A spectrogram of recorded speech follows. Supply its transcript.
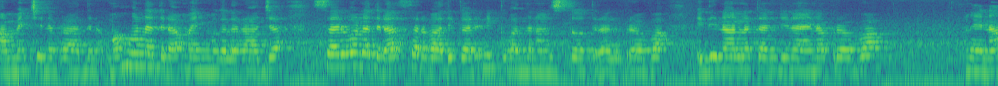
ఆమె చిన్న ప్రార్థన. మహోన్నతుడ మహిమగల రాజా సర్వోన్నతుడ సర్వాధికారి నీకు వందనాలు స్తోత్రాలు ప్రభా. ఇది నాన్న తండ్రి నాయన ప్రభా నైనా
